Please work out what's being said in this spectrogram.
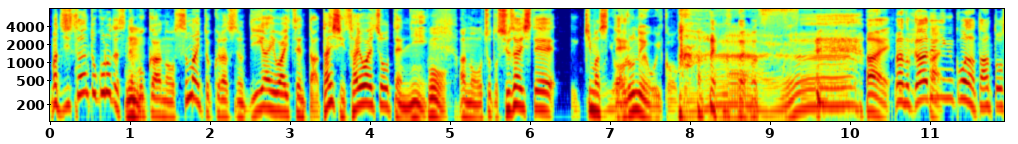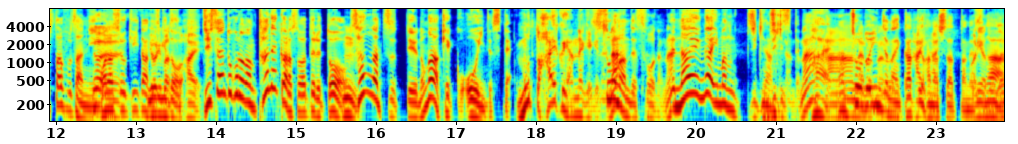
まあ実際のところですね、うん。僕あの住まいと暮らしの DIY センター大新幸い商店にあのちょっと取材してきまして。やるね及川君ね。ございますはい、あのガーデニングコーナーの担当スタッフさんにお話を聞いたんですけど実際のところ種から育てるとうん。3月っていうのが結構多いんですって。もっと早くやんなきゃいけないな。そうなんです。苗が今の時期なんですちょうどいいんじゃないかっていう話だったんですが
